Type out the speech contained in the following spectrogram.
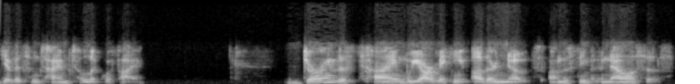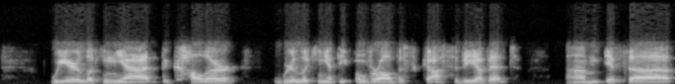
give it some time to liquefy. During this time, we are making other notes on the semen analysis. We are looking at the color, we're looking at the overall viscosity of it. Um, if the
